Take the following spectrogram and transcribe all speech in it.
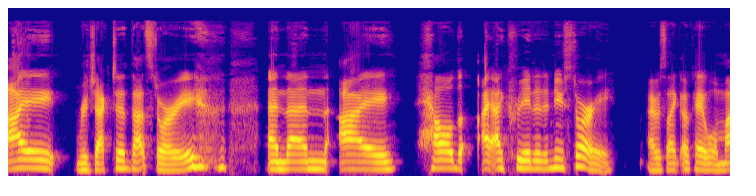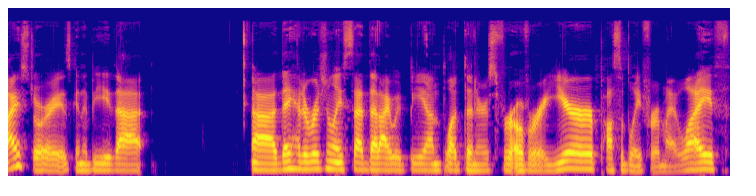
I rejected that story, and then I held. I, I created a new story. I was like, okay, well, my story is going to be that uh, they had originally said that I would be on blood thinners for over a year, possibly for my life,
